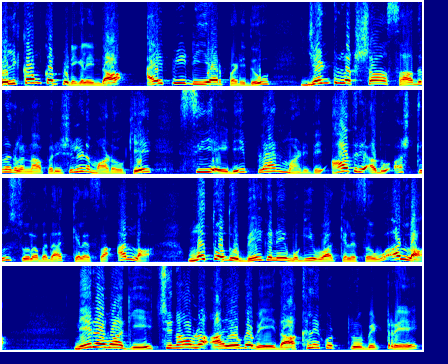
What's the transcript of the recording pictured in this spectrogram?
ಟೆಲಿಕಾಂ ಕಂಪನಿಗಳಿಂದ ಐ ಡಿ ಪಡೆದು ಎಂಟು ಲಕ್ಷ ಸಾಧನಗಳನ್ನು ಪರಿಶೀಲನೆ ಮಾಡೋಕೆ ಸಿಐಡಿ ಪ್ಲಾನ್ ಮಾಡಿದೆ. ಆದರೆ ಅದು ಅಷ್ಟು ಸುಲಭದ ಕೆಲಸ ಅಲ್ಲ. ಮತ್ತು ಅದು ಬೇಗನೆ ಮುಗಿಯುವ ಕೆಲಸವೂ ಅಲ್ಲ. ನೇರವಾಗಿ ಚುನಾವಣಾ ಆಯೋಗವೇ ದಾಖಲೆ ಕೊಟ್ಟರು ಬಿಟ್ಟರೆ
